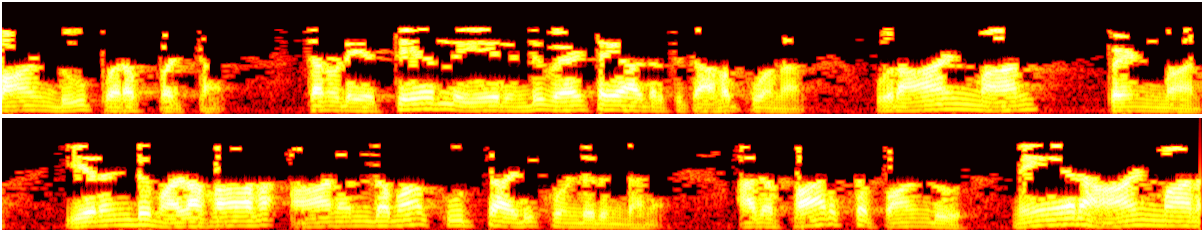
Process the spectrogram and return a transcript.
பாண்டு புறப்பட்டான். தன்னுடைய தேர்ல ஏறிண்டு வேட்டையாடுறதுக்காக போனான். ஒரு ஆண்மான் பெண்மான். இரண்டும் அழகாக ஆனந்தமா கூத்தாடி கொண்டிருந்தன. அதை பார்த்த பாண்டு நேர ஆண்மான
